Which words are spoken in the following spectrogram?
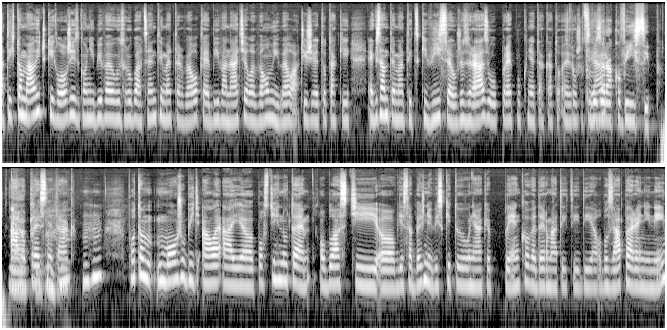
A týchto maličkých ložisk, oni bývajú zhruba centimetr veľké, býva na tele veľmi veľa. Čiže je to taký exantematický výsev, že zrazu prepukne takáto erupcia. Že to vyzerá ako výsyp. Nejaký. Áno, presne uh-huh. tak. Uh-huh. Potom môžu byť ale aj e, postihnuté oblasti, e, kde sa bežne vyskytujú nejaké plienkové dermatitídy alebo zápareniny.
